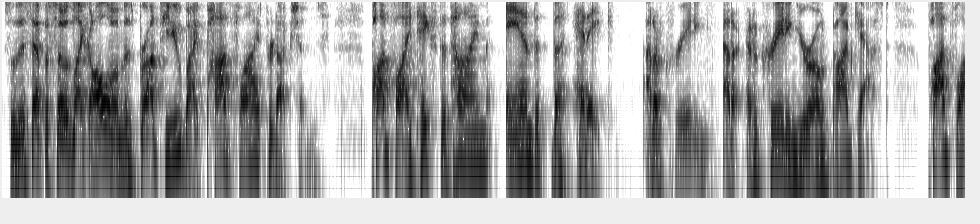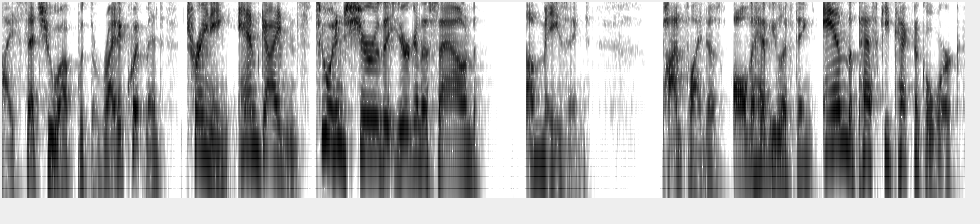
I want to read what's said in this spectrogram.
So this episode, like all of them, is brought to you by Podfly Productions. Podfly takes the time and the headache out of creating out of, out of creating your own podcast. Podfly sets you up with the right equipment, training, and guidance to ensure that you're going to sound amazing. Podfly does all the heavy lifting and the pesky technical work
